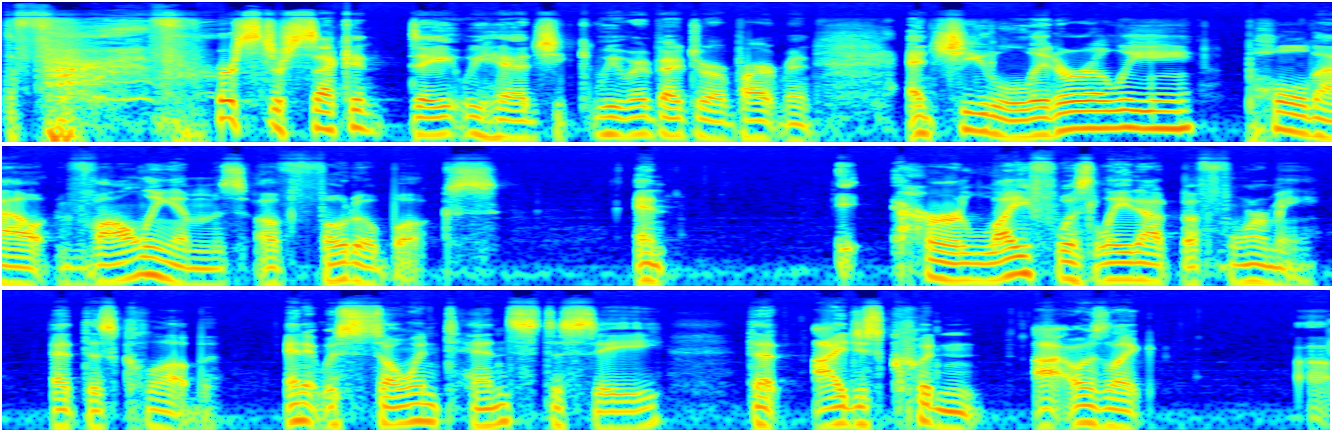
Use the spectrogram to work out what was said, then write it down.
the first or second date we had, she we went back to her apartment, and she literally pulled out volumes of photo books, and it, her life was laid out before me at this club, and it was so intense to see that I just couldn't. I was like, uh,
